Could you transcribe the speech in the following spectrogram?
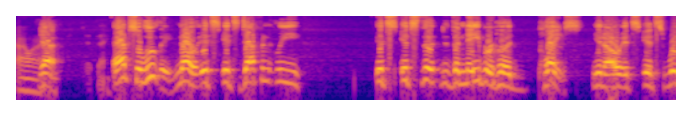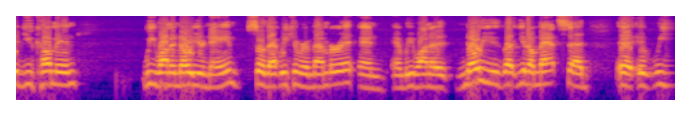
I want to Yeah. thing. Absolutely. No, it's it's definitely it's it's the the neighborhood place. You know, it's it's when you come in, we want to know your name so that we can remember it and and we want to know you like you know Matt said uh, it, we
